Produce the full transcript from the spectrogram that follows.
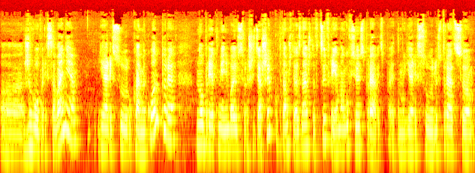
э, живого рисования. Я рисую руками контуры, но при этом я не боюсь совершить ошибку, потому что я знаю, что в цифре я могу все исправить. Поэтому я рисую иллюстрацию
